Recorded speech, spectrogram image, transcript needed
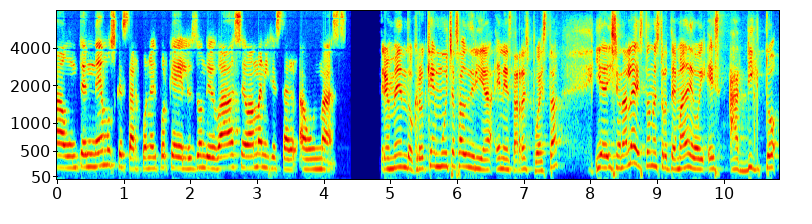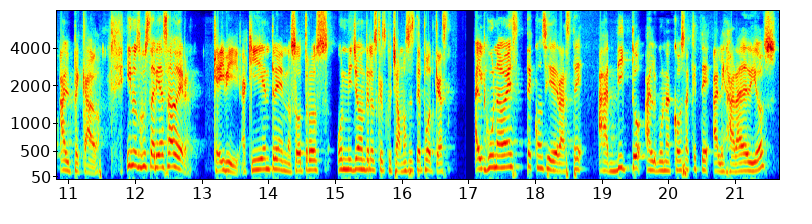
aún tenemos que estar con Él porque Él es donde va, se va a manifestar aún más. Tremendo, creo que hay mucha sabiduría en esta respuesta. Y adicional a esto, nuestro tema de hoy es adicto al pecado. Y nos gustaría saber, KB, aquí entre nosotros, un millón de los que escuchamos este podcast, ¿alguna vez te consideraste adicto a alguna cosa que te alejara de Dios?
